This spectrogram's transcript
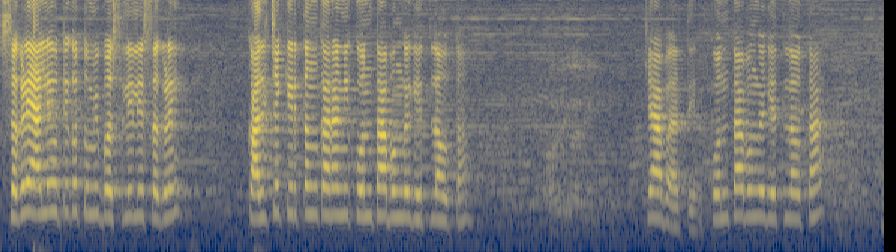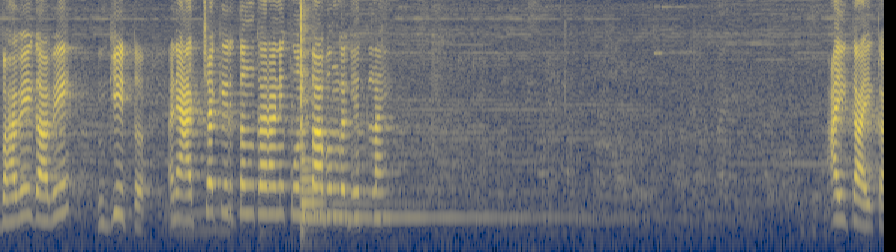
सगळे आले होते का तुम्ही बसलेले सगळे? कालच्या कीर्तनकारांनी कोणता अभंग घेतला होता? क्या बात आहे. कोणता अभंग घेतला होता? भावे गावे गीत. आणि आजच्या कीर्तनकाराने कोणता अभंग घेतलाय? ऐका ऐका.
